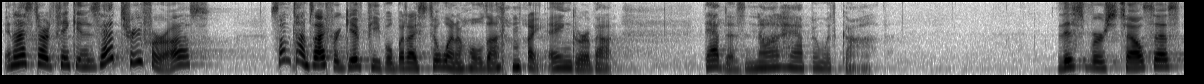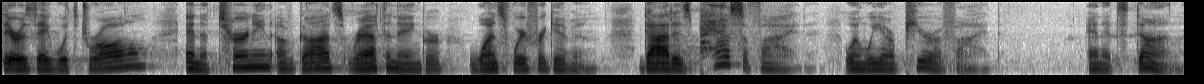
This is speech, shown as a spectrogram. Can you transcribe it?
And I started thinking, is that true for us? Sometimes I forgive people, but I still want to hold on to my anger about it. That does not happen with God. This verse tells us there is a withdrawal and a turning of God's wrath and anger once we're forgiven. God is pacified when we are purified and it's done.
